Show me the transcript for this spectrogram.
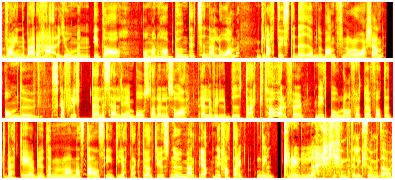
vad innebär det här? Jo, men idag om man har bundit sina lån, grattis till dig om du band för några år sedan. Om du ska flytta eller sälja din bostad eller så, eller vill byta aktör för ditt bolån för att du har fått ett bättre erbjudande någon annanstans, inte jätteaktuellt just nu men ja, ni fattar. Det kryllar ju inte liksom av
